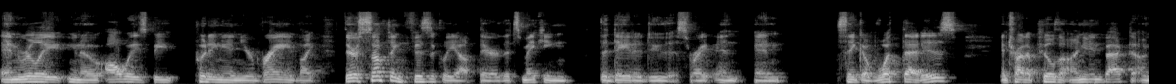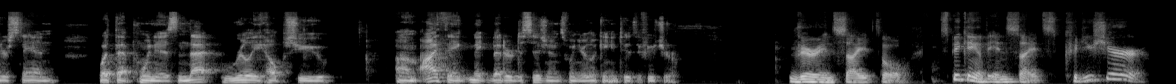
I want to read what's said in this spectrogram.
And really, you know, always be putting in your brain like there's something physically out there that's making the data do this, right? And and think of what that is and try to peel the onion back to understand what that point is. And that really helps you, um, I think, make better decisions when you're looking into the future. Very insightful. Speaking of insights, could you share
